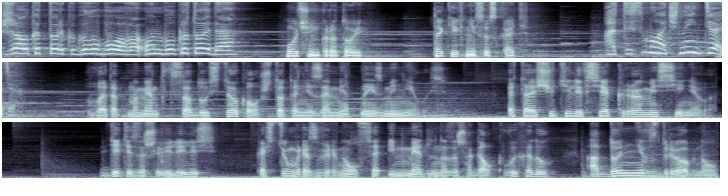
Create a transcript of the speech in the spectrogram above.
Жалко только Голубого, он был крутой, да? Очень крутой. Таких не сыскать. А ты смачный, дядя. В этот момент в саду стекол что-то незаметно изменилось. Это ощутили все, кроме синего. Дети зашевелились, костюм развернулся и медленно зашагал к выходу, а Донни вздрогнул,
